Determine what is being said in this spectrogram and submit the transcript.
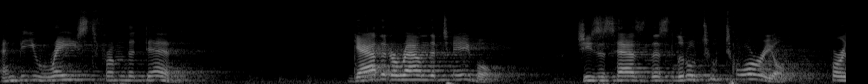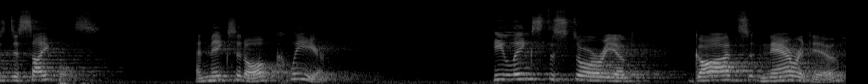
and be raised from the dead. Gathered around the table, Jesus has this little tutorial for his disciples and makes it all clear. He links the story of God's narrative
